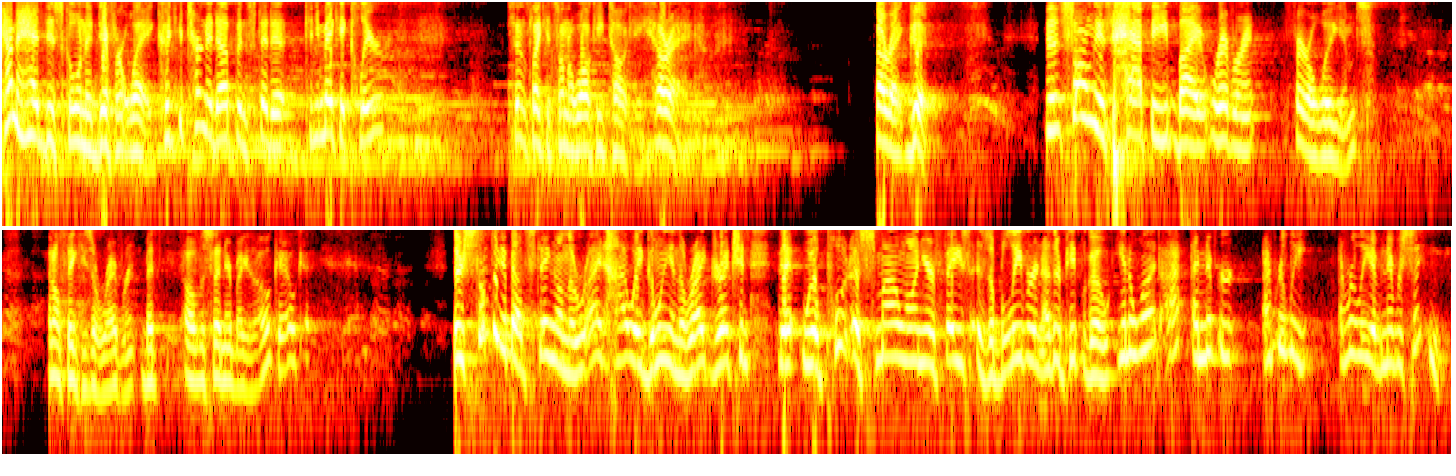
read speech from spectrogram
Kind of had this going a different way. Could you turn it up instead of, can you make it clear? It sounds like it's on a walkie talkie. All right. All right, good. The song is Happy by Reverend Pharrell Williams. I don't think he's a reverend, but all of a sudden everybody goes, okay, okay. There's something about staying on the right highway, going in the right direction, that will put a smile on your face as a believer, and other people go, you know what? I, I never, I really, I really have never seen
